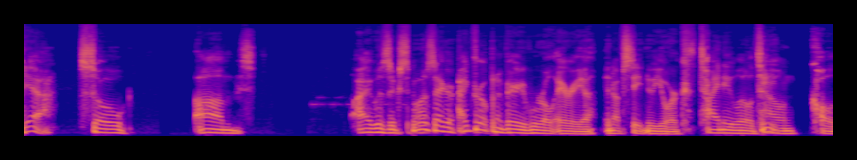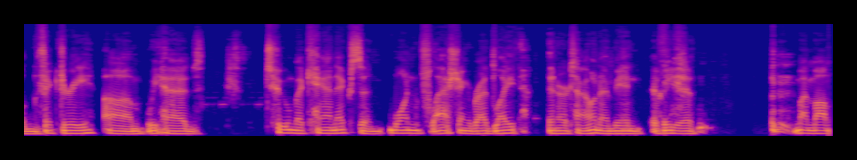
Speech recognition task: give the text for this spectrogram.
Yeah. So, um, I was exposed to I grew up in a very rural area in upstate New York, tiny little town called Victory. Um, we had two mechanics and one flashing red light in our town. I mean, if you, my mom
